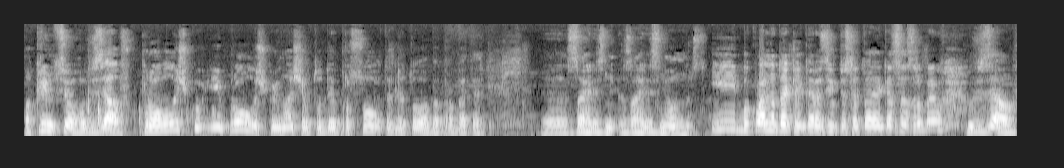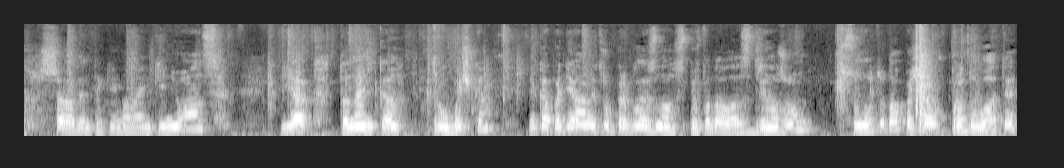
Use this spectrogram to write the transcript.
Окрім цього, взяв проволочку і проволочкою почав туди просовувати для того, аби пробити е, загрізньонність. І буквально декілька разів після того, як я це зробив, взяв ще один такий маленький нюанс, як тоненька трубочка, яка по діаметру приблизно співпадала з дренажом. Сунув туди, почав продувати.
